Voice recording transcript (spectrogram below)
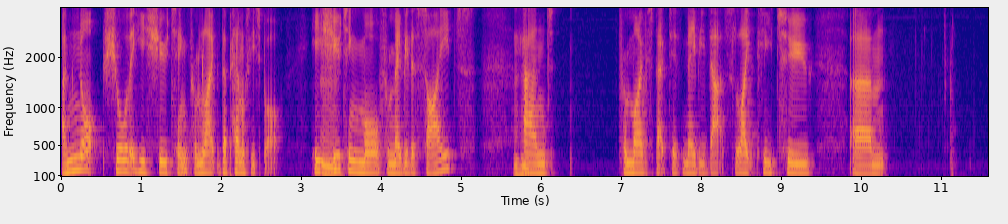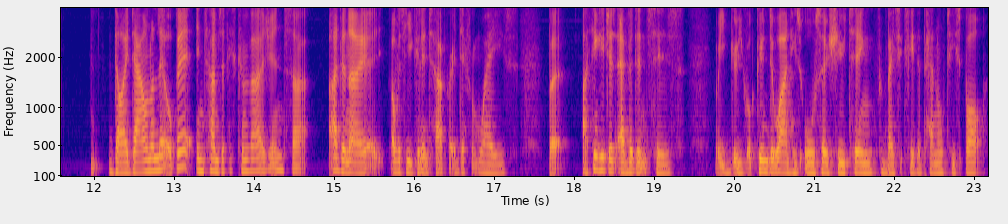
I'm not sure that he's shooting from like the penalty spot. He's shooting more from maybe the sides, and from my perspective, maybe that's likely to um, die down a little bit in terms of his conversion. So I don't know. Obviously, you can interpret it different ways, but I think it just evidences. Well, you- you've got Gundogan who's also shooting from basically the penalty spot,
